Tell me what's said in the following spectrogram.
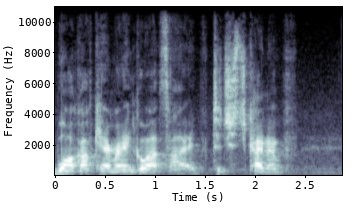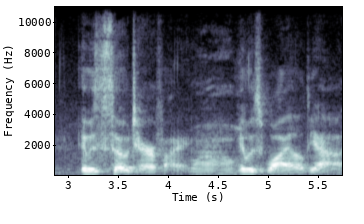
walk off camera and go outside to just kind of. It was so terrifying. Wow. It was wild, yeah.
